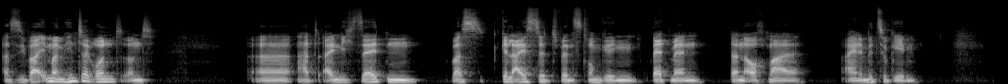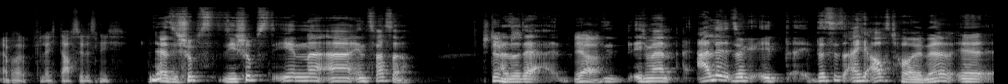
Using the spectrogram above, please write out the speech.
Also sie war immer im Hintergrund und äh, hat eigentlich selten was geleistet, wenn es darum ging, Batman dann auch mal eine mitzugeben. Aber vielleicht darf sie das nicht. Ja, sie schubst, sie schubst ihn äh, ins Wasser. Stimmt. Also der, Ja. ich meine, alle, so, das ist eigentlich auch toll, ne? Äh,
